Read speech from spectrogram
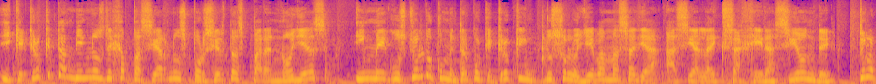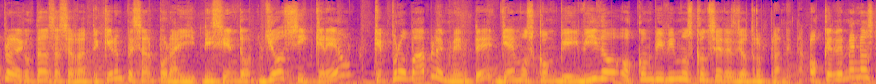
y que creo que también nos deja pasearnos por ciertas paranoias, y me gustó el documental porque creo que incluso lo lleva más allá hacia la exageración de... Tú lo preguntabas hace rato y quiero empezar por ahí diciendo, yo sí creo que probablemente ya hemos convivido o convivimos con seres de otro planeta, o que de menos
